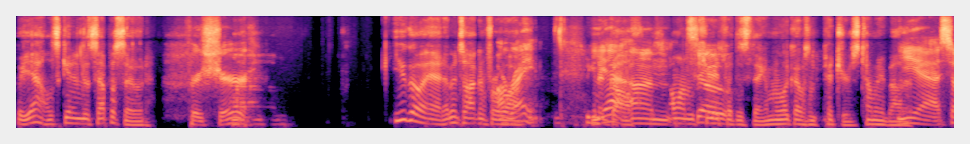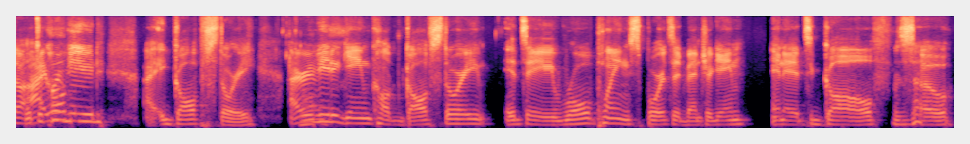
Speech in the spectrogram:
but yeah, let's get into this episode. For sure. Um, you go ahead. I've been talking for a All while. right. Speaking Yeah, of golf, um, I want to so- curious about this thing. I'm going to look up some pictures. Tell me about it. Yeah, so What's I reviewed a Golf Story. I reviewed a game called Golf Story. It's a role-playing sports adventure game, and it's golf. So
